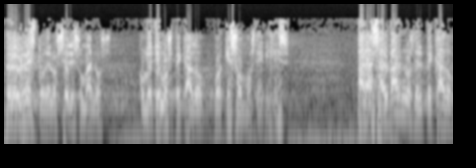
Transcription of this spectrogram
pero el resto de los seres humanos cometemos pecado porque somos débiles. Para salvarnos del pecado,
